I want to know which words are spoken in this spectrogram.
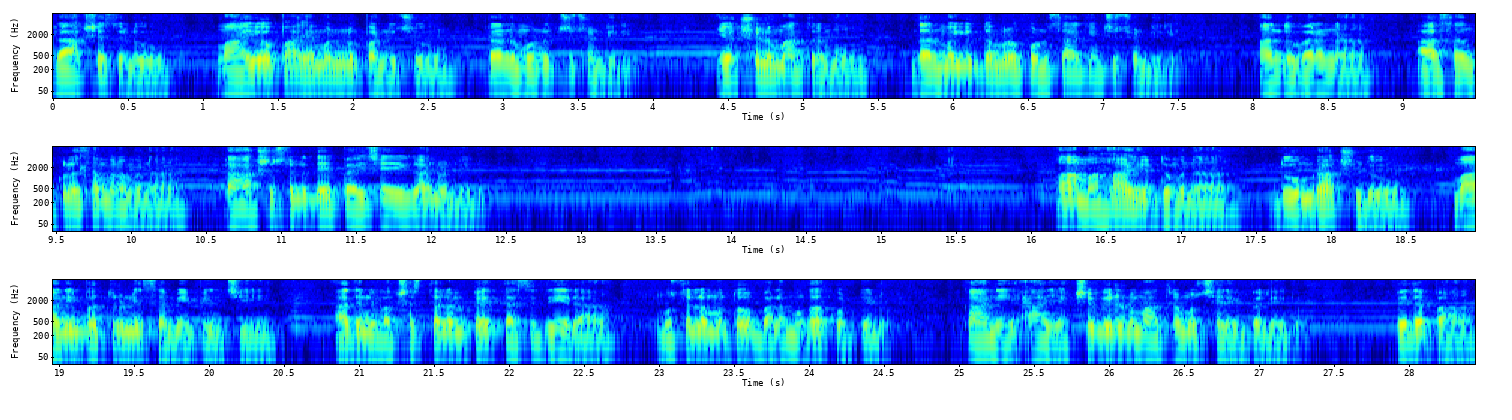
రాక్షసులు మాయోపాయమును పన్నుచు రణమునుచుచుండిరి యక్షులు మాత్రము ధర్మయుద్ధమును కొనసాగించుచుండిరి. అందువలన ఆ సంకుల సమరమున రాక్షసులదే పైచేయగా నుండెను. ఆ మహాయుద్ధమున ధూమ్రాక్షుడు మాణిభద్రుని సమీపించి అతని వక్షస్థలంపై కసిదీర ముసలముతో బలముగా కొట్టెను. కానీ ఆ యక్షవీరుడు మాత్రము చెలింపలేదు. పిదప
